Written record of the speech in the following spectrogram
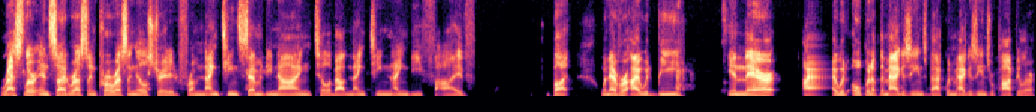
wrestler inside wrestling pro wrestling illustrated from 1979 till about 1995. But whenever I would be in there, I, I would open up the magazines back when magazines were popular.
